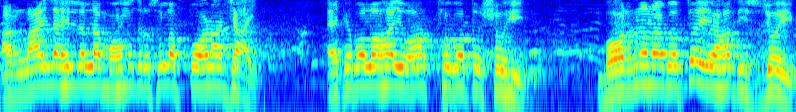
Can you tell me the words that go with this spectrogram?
আর লাইলাহিল্লাহ মোহাম্মদ রসোল্লাহ পড়া যায়। একে বলা হয় অর্থগত সহি বর্ণনাগত এ হাদিস জয়ীব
